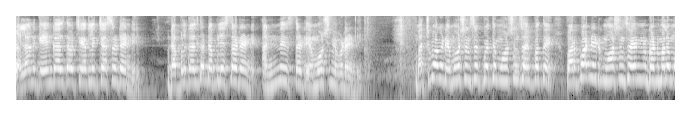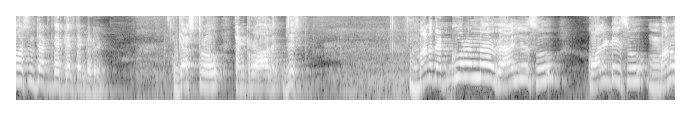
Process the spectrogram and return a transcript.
పిల్లానికి ఏం కలితే చీరలు ఇచ్చేస్తాడండి. డబ్బులు కలితే డబ్బులు ఇస్తాడండి. అన్నీ ఇస్తాడు ఎమోషన్ ఇవ్వడండి. మర్చిపోకండి ఎమోషన్స్ ఎక్కువైతే మోషన్స్ అయిపోతాయి. పొరపాటు నీటికి మోషన్స్ అయిన మళ్ళీ మోషన్స్ డాక్టర్ దగ్గరికి వెళ్తుంటాడు గెస్ట్రో ఎంట్రాలజిస్ట్ మన దగ్గర ఉన్న వాల్యూస్ క్వాలిటీస్ మనం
